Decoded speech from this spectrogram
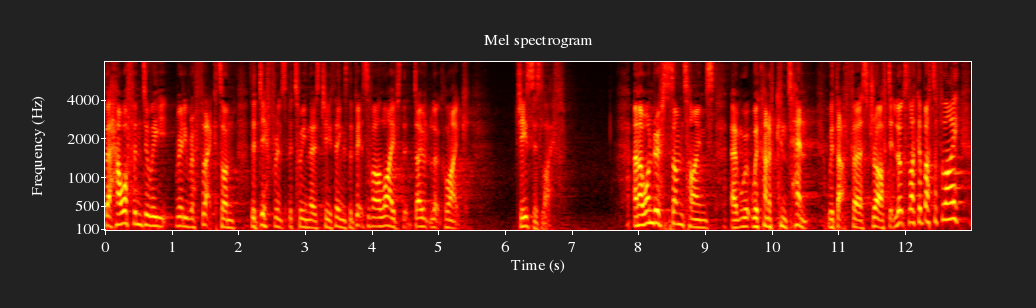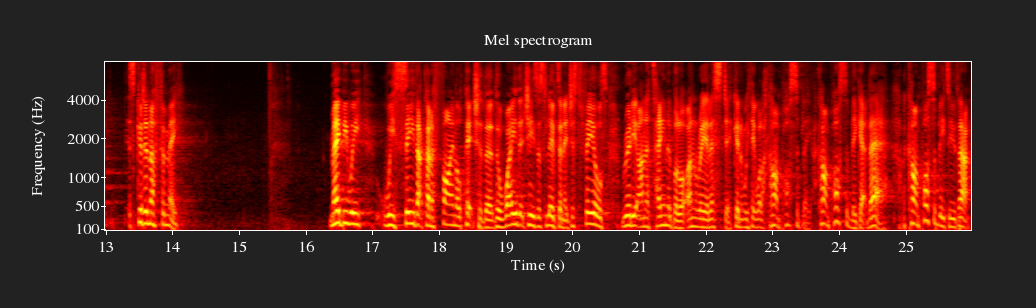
But how often do we really reflect on the difference between those two things, the bits of our lives that don't look like Jesus' life? And I wonder if sometimes um, we're, we're kind of content with that first draft. It looks like a butterfly, it's good enough for me. Maybe we, we see that kind of final picture, the, the way that Jesus lived, and it just feels really unattainable or unrealistic. And we think, well, I can't possibly, I can't possibly get there. I can't possibly do that.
